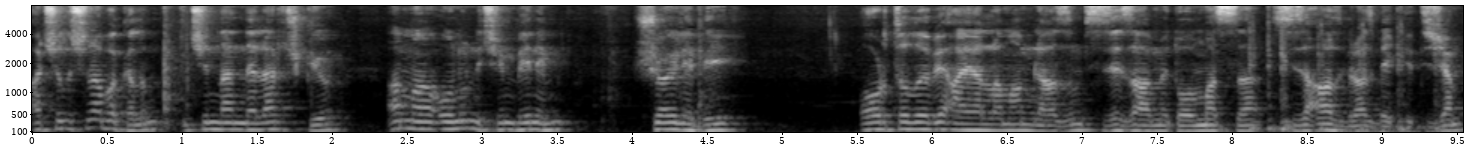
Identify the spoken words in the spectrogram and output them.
açılışına bakalım. İçinden neler çıkıyor. Ama onun için benim şöyle bir ortalığı bir ayarlamam lazım. Size zahmet olmazsa size az biraz bekleteceğim.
